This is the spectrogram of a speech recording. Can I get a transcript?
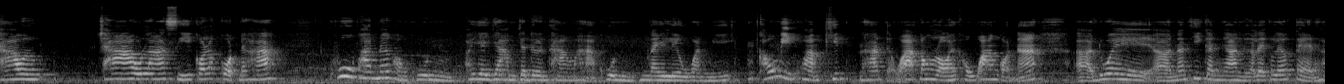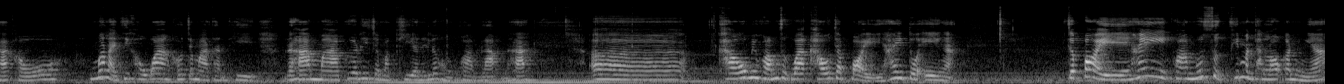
ชาวชาวราศีกรกฎนะคะ คู่พาร์ทเนอร์ของคุณพยายามจะเดินทางมาหาคุณในเร็ววันนี้ เขามีความคิดนะคะแต่ว่าต้องรอให้เขาว่างก่อนนะะด้วยหน้าที่การงานหรืออะไรก็แล้วแต่นะคะเขาเมื่อไหร่ที่เขาว่างเขาจะมาทันทีนะคะมาเพื่อที่จะมาเคลียร์ในเรื่องของความรักนะคะเอ่อเขามีความรู้สึกว่าเขาจะปล่อยให้ตัวเองอะ จะปล่อยให้ความรู้สึกที่มันทะเลาะกันอย่างเงี้ย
